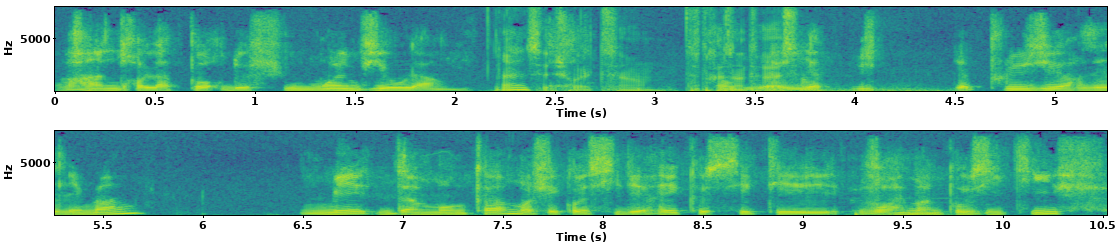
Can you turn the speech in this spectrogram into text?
rendre l'apport de fût moins violent. Ah, c'est chouette, ça. C'est très Donc, intéressant. Il y, a, plus- il y a plusieurs éléments, mais dans mon cas, moi j'ai considéré que c'était vraiment positif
